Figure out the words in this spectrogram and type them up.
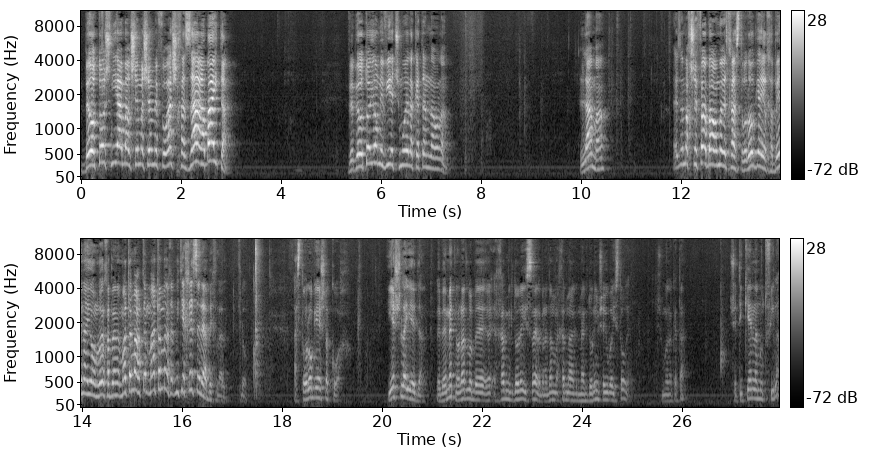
באותו שנייה אמר שם השם מפורש, חזר הביתה. ובאותו יום הביא את שמואל הקטן לעולם. למה? איזה מכשפה באה אומרת לך אסטרולוגיה, יהיה לך בן היום, לא יהיה לך בן היום, מה אתה, מה, אתה, מה אתה מתייחס אליה בכלל? לא. אסטרולוגיה יש לה כוח, יש לה ידע, ובאמת נולד לו אחד מגדולי ישראל, הבן אדם אחד מה, מהגדולים שהיו בהיסטוריה, שמואל הקטן, שתיקן לנו תפילה.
